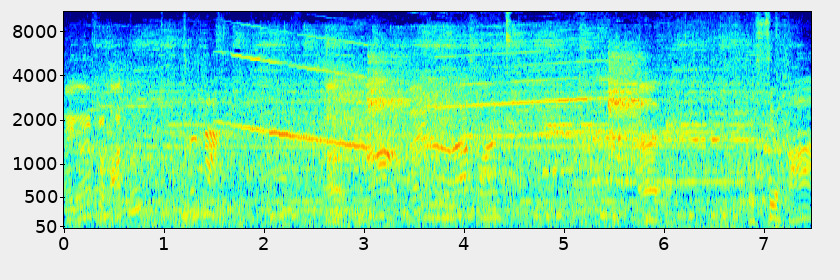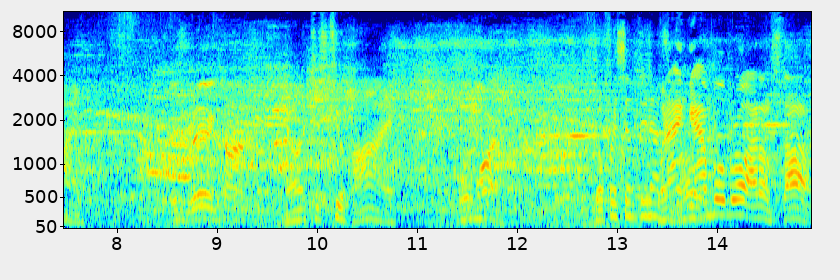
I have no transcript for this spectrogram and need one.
Are you going for Haku? Oh, no, better than the last one. Nothing. It's too high. It's rigged, huh? No, it's just too high. One more. Go for something that's When I lower. gamble, bro, I don't stop.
